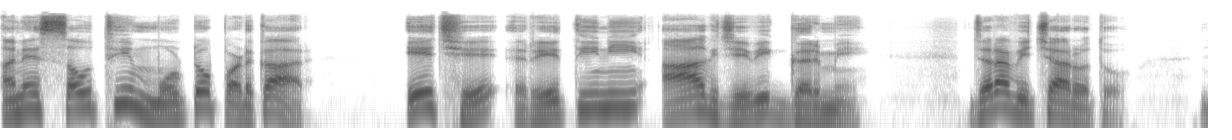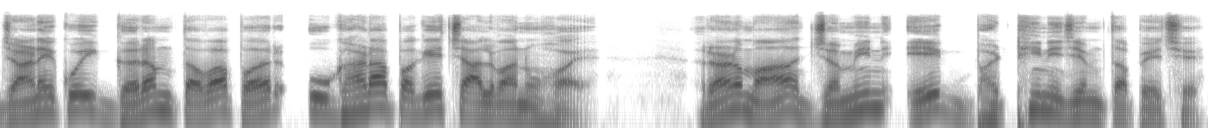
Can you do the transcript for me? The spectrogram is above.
અને સૌથી મોટો પડકાર એ છે રેતીની આગ જેવી ગરમી. જરા વિચારો તો, જાણે કોઈ ગરમ તવા પર ઉઘાડા પગે ચાલવાનું હોય. રણમાં જમીન એક ભઠ્ઠીની જેમ તપે છે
